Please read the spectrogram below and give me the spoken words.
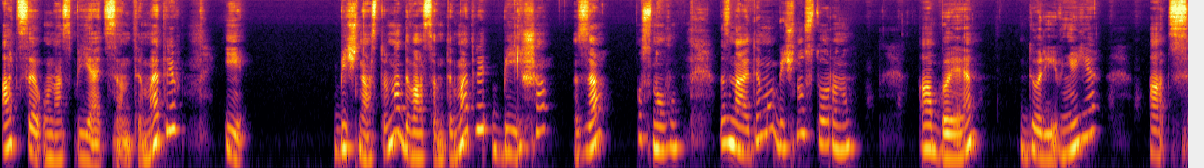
а це у нас 5 см і бічна сторона 2 см більша за основу. Знайдемо бічну сторону. АБ дорівнює АЦ,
